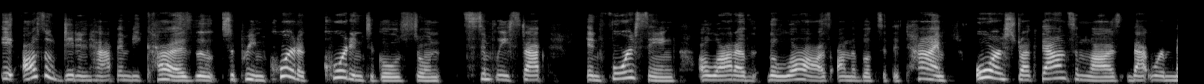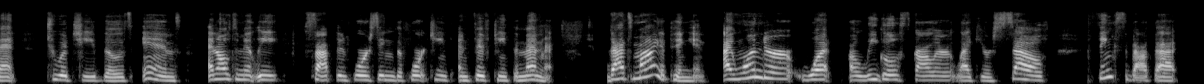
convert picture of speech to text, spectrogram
it also didn't happen because the Supreme Court, according to Goldstone, simply stopped enforcing a lot of the laws on the books at the time or struck down some laws that were meant to achieve those ends and ultimately stopped enforcing the 14th and 15th Amendment. That's my opinion. I wonder what a legal scholar like yourself thinks about that.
